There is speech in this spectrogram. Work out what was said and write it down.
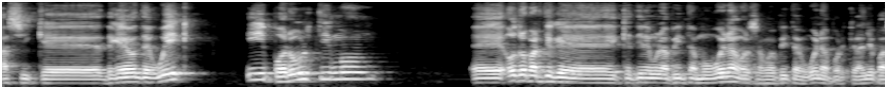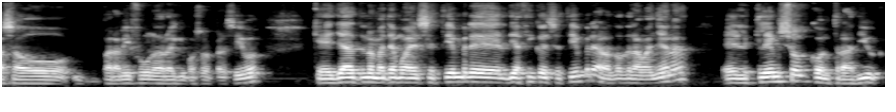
Así que The Game of the Week. Y por último, eh, otro partido que, que tiene una pinta muy buena, bueno, una pinta muy buena porque el año pasado para mí fue uno de los equipos sorpresivos, que ya nos metemos en septiembre, el día 5 de septiembre a las 2 de la mañana, el Clemson contra Duke,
